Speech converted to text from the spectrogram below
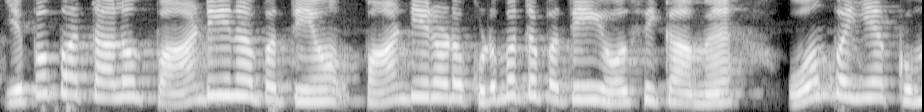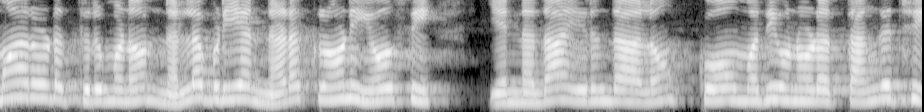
எப்ப பார்த்தாலும் பாண்டியனை பத்தியும் பாண்டியனோட குடும்பத்தை பத்தியும் யோசிக்காம ஓம் பையன் குமாரோட திருமணம் நல்லபடியா நடக்கணும்னு யோசி. என்னதான் இருந்தாலும் கோமதி உன்னோட தங்கச்சி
